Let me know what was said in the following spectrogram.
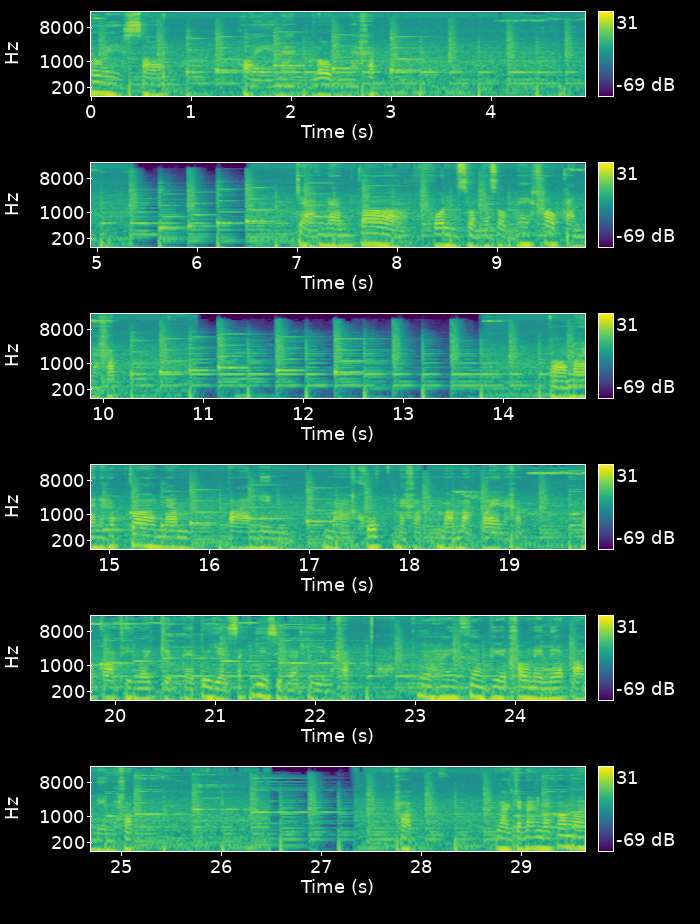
ด้วยซอสหอยนางรมนะครับ จากนั้นก็คนส่วนผสมให้เข้ากันนะครับ ต่อมานะครับก็นำปลานินมาคลุกนะครับ มาหมักไว้นะครับ แล้วก็ทิ้งไว้เก็บในตู้เย็นสัก 20 นาทีนะครับ เพื่อให้เครื่องเทศเข้าในเนื้อปลานินนครับครับ หลังจากนั้นเราก็มา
